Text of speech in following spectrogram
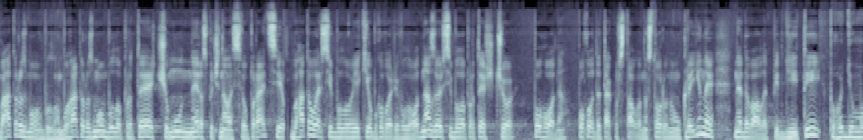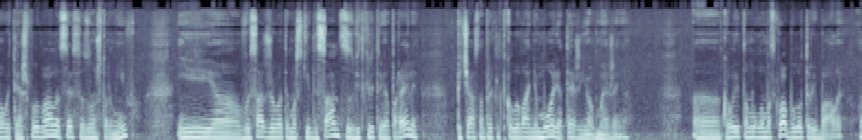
Багато розмов було. Багато розмов було про те, чому не розпочиналася операція. Багато версій було, які обговорювали. Одна з версій була про те, що погода. Погода також стала на сторону України, не давала підійти. Погодні умови теж впливали, це сезон штормів. І е, висаджувати морський десант з відкритої апарелі під час, наприклад, коливання моря теж є обмеження. Е, коли тонула Москва, було 3 бали. Е,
